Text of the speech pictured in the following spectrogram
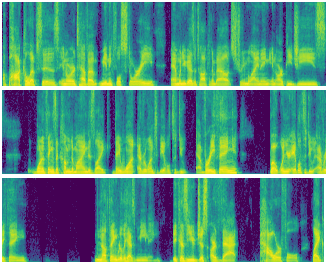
apocalypses in order to have a meaningful story. And when you guys are talking about streamlining in RPGs, one of the things that come to mind is like they want everyone to be able to do everything but when you're able to do everything nothing really has meaning because you just are that powerful like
